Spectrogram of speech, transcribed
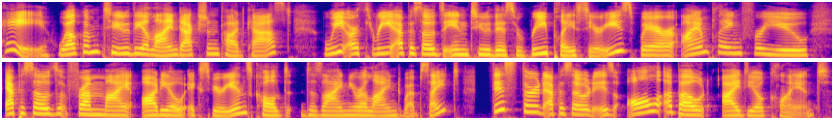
Hey, welcome to the Aligned Action Podcast. We are three episodes into this replay series where I am playing for you episodes from my audio experience called Design Your Aligned Website. This third episode is all about Ideal Client.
